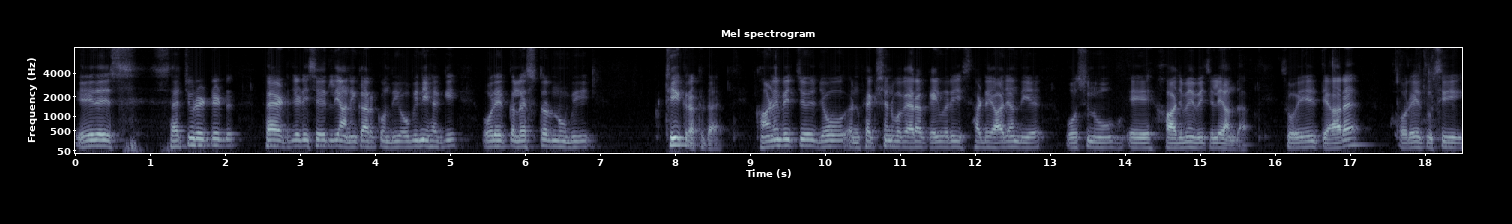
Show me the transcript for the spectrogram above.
ਇਹਦੇ ਸੈਚੂਰੇਟਿਡ ਫੈਟ ਜਿਹੜੀ ਸਿਹਤ ਲਈ ਹਾਨੀਕਾਰਕ ਹੁੰਦੀ, ਉਹ ਵੀ ਨਹੀਂ ਹੈਗੀ ਔਰ ਇਹ ਕੋਲੇਸਟ੍ਰੋਲ ਨੂੰ ਵੀ ਠੀਕ ਰੱਖਦਾ ਹੈ। ਖਾਣੇ ਵਿੱਚ ਜੋ ਇਨਫੈਕਸ਼ਨ ਵਗੈਰਾ ਕਈ ਵਾਰੀ ਸਾਡੇ ਆ ਜਾਂਦੀ ਹੈ, ਉਸ ਨੂੰ ਇਹ ਹਾਜਮੇ ਵਿੱਚ ਲਿਆਂਦਾ। ਸੋ ਇਹ ਤਿਆਰ ਹੈ ਔਰ ਇਹ ਤੁਸੀਂ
